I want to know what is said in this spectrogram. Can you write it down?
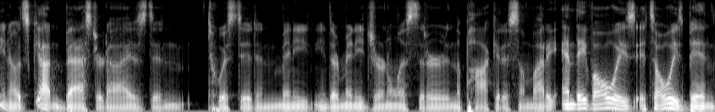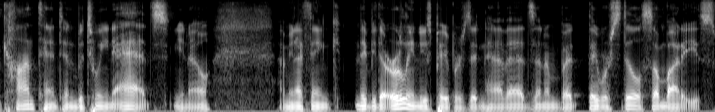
you know, it's gotten bastardized and twisted, and many there are many journalists that are in the pocket of somebody, and they've always it's always been content in between ads. You know, I mean, I think maybe the early newspapers didn't have ads in them, but they were still somebody's.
